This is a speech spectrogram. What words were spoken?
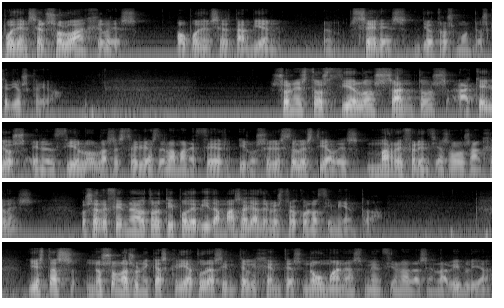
Pueden ser solo ángeles, o pueden ser también eh, seres de otros mundos que Dios creó. ¿Son estos cielos santos, aquellos en el cielo, las estrellas del amanecer y los seres celestiales, más referencias a los ángeles? ¿O se refieren a otro tipo de vida más allá de nuestro conocimiento? Y estas no son las únicas criaturas inteligentes no humanas mencionadas en la Biblia.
